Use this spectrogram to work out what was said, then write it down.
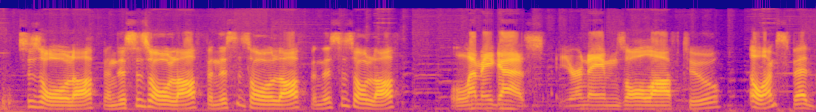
This is Olaf, and this is Olaf, and this is Olaf, and this is Olaf. Let me guess, your name's Olaf too? Oh, I'm Sved.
